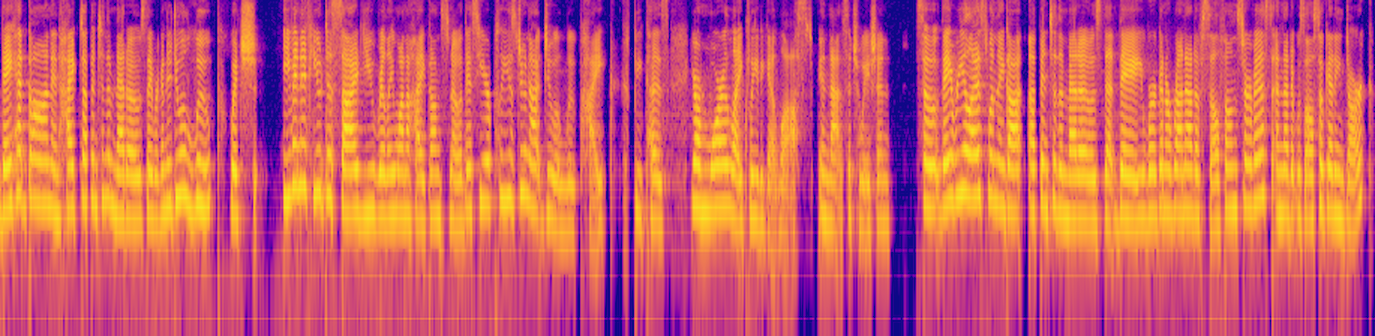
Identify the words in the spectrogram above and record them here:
They had gone and hiked up into the meadows. They were going to do a loop, which even if you decide you really want to hike on snow this year, please do not do a loop hike because you're more likely to get lost in that situation. So they realized when they got up into the meadows that they were going to run out of cell phone service and that it was also getting dark.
